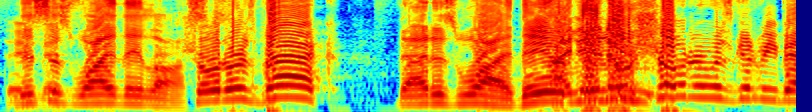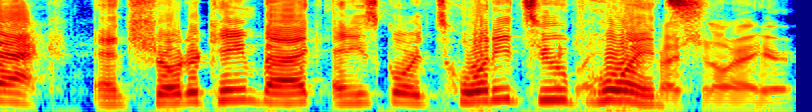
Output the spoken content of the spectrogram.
this is why they lost. Schroeder's back. That is why they. I didn't know Schroeder was gonna be back. And Schroeder came back and he scored 22 Like, points. Professional right here.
